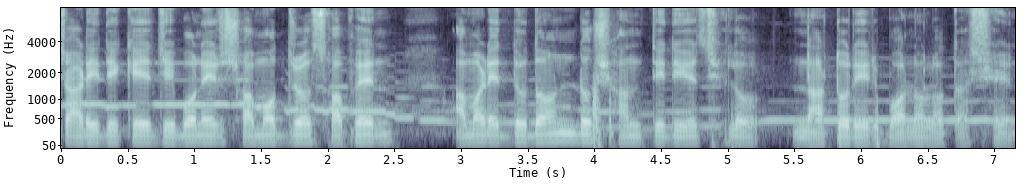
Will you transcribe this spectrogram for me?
চারিদিকে জীবনের সমুদ্র সফেন, আমারে দুদণ্ড শান্তি দিয়েছিল নাটোরের বনলতা সেন।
